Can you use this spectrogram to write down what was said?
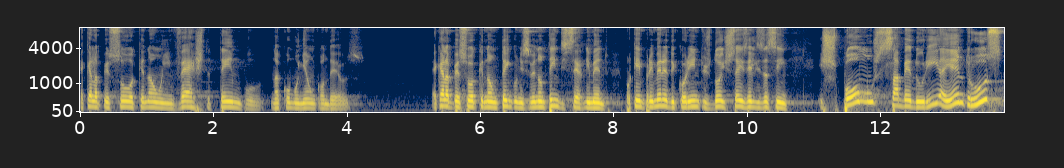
aquela pessoa que não investe tempo na comunhão com Deus aquela pessoa que não tem conhecimento, não tem discernimento. Porque em 1 Coríntios 2,6 ele diz assim: expomos sabedoria entre os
